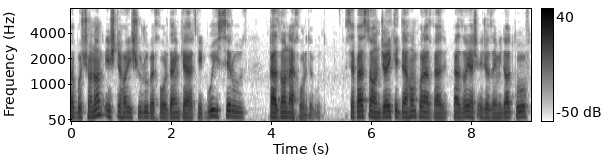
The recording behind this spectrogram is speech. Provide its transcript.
و با چنان اشتهایی شروع به خوردن کرد که گویی سه روز غذا نخورده بود. سپس تا آنجایی که دهان پر از غذایش اجازه می‌داد گفت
